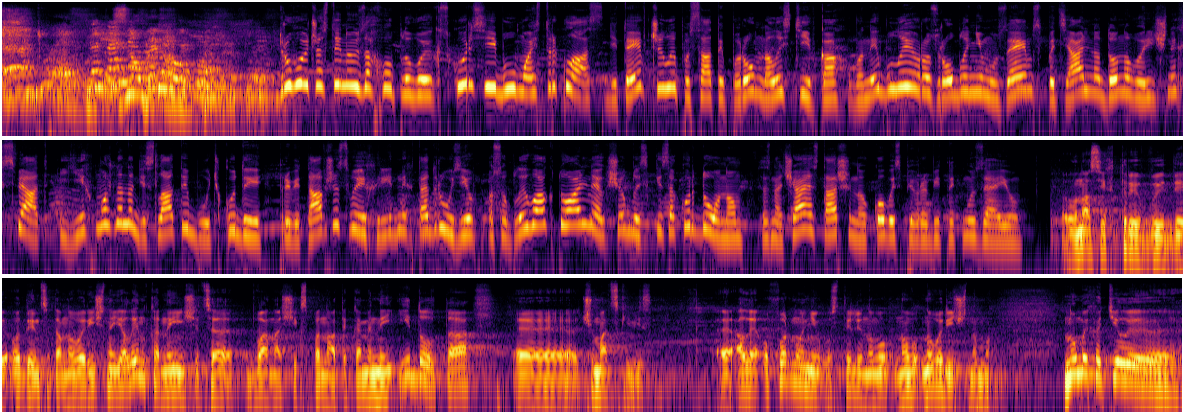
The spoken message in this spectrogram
з Новим роком. Другою частиною захопливої екскурсії був майстер-клас. Дітей вчили писати пером на листівках. Вони були розроблені музеєм спеціально до новорічних свят, і їх можна надіслати будь-куди, привітавши своїх рідних та друзів. Особливо актуально, якщо близькі за кордоном, зазначає старший науковий співробітник музею. У нас їх три види. Один це там новорічна ялинка, на інші це два наші експонати: кам'яний ідол та е, чумацький віз. Е, але оформлені у стилі ново- ново- новорічному. Ну, ми хотіли е,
